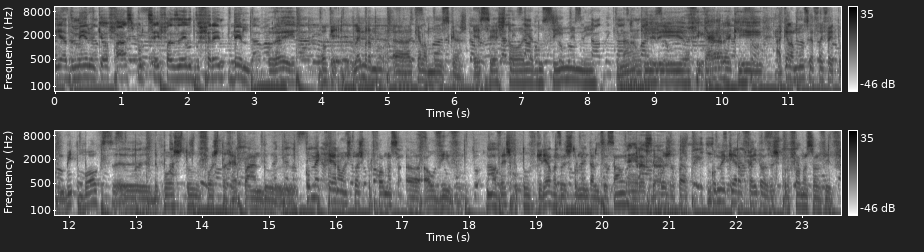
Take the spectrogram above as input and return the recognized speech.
e admiro o que eu faço porque sei fazer diferente dele, por aí. Ok, lembra-me uh, aquela música Essa é a história do Simimi Não, não queria ficar aqui Aquela música foi feita um beatbox uh, Depois tu foste repando Como é que eram as tuas performances uh, ao vivo? Uma vez que tu criavas a instrumentalização é engraçado. Depois, como é que eram feitas as performances ao vivo?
